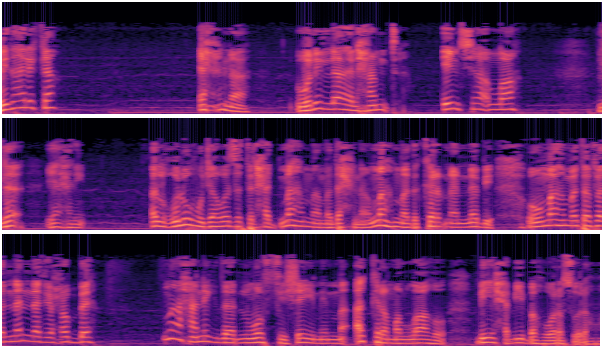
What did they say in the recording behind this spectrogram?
لذلك إحنا ولله الحمد إن شاء الله لا يعني الغلو مجاوزة الحد. مهما مدحنا مهما ذكرنا النبي ومهما تفننا في حبه ما حنقدر نوفي شيء مما أكرم الله به حبيبه ورسوله.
